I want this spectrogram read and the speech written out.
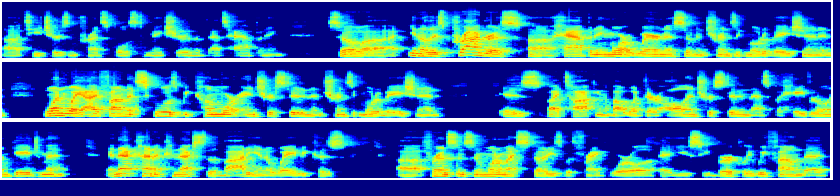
uh, teachers and principals to make sure that that's happening. So uh, you know, there's progress uh, happening, more awareness of intrinsic motivation, and one way I found that schools become more interested in intrinsic motivation is by talking about what they're all interested in. That's behavioral engagement, and that kind of connects to the body in a way because, uh, for instance, in one of my studies with Frank Worrell at UC Berkeley, we found that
